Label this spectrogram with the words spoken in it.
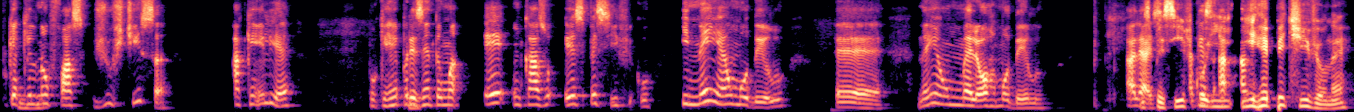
Porque aquilo uhum. não faz justiça a quem ele é. Porque representa uma, um caso específico. E nem é um modelo, é, nem é um melhor modelo. Aliás, específico e irrepetível, né?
